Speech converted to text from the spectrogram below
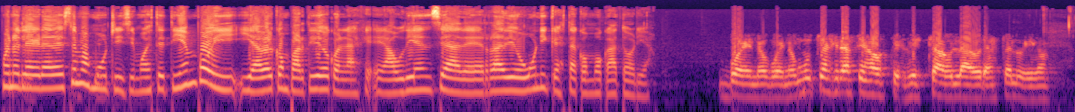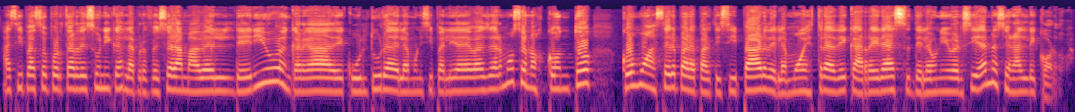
Bueno, le agradecemos muchísimo este tiempo y, y haber compartido con la audiencia de Radio Única esta convocatoria. Bueno, bueno, muchas gracias a ustedes. Chao, Laura, hasta luego. Así pasó por Tardes Únicas la profesora Mabel Deriu, encargada de Cultura de la Municipalidad de Valle Hermoso, nos contó cómo hacer para participar de la muestra de carreras de la Universidad Nacional de Córdoba.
